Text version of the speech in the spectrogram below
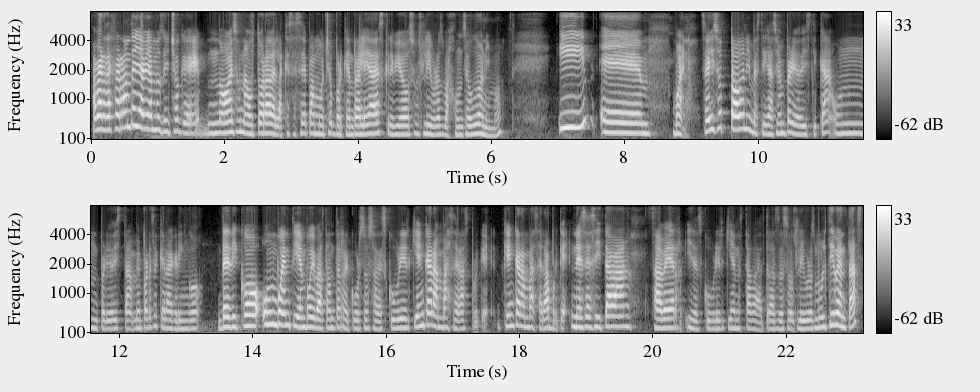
A ver, de Ferrante ya habíamos dicho que no es una autora de la que se sepa mucho porque en realidad escribió sus libros bajo un seudónimo. Y eh, bueno, se hizo toda una investigación periodística. Un periodista, me parece que era gringo, dedicó un buen tiempo y bastantes recursos a descubrir quién caramba eras, porque quién caramba era, porque necesitaba saber y descubrir quién estaba detrás de esos libros multiventas.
